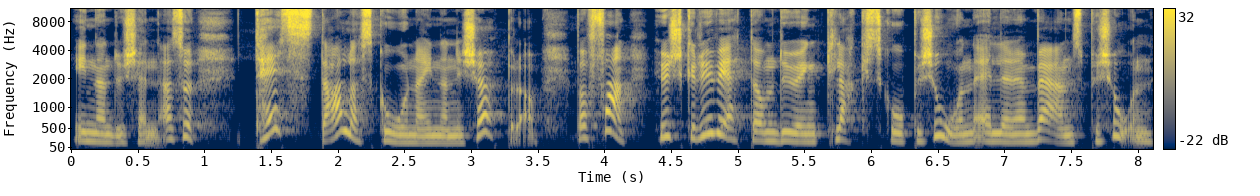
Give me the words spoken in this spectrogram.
innan du känner, alltså testa alla skorna innan ni köper dem. Vad fan, hur ska du veta om du är en klackskoperson eller en Vans-person?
